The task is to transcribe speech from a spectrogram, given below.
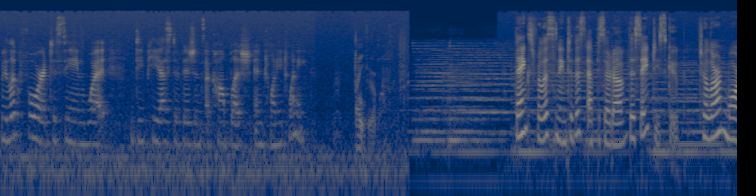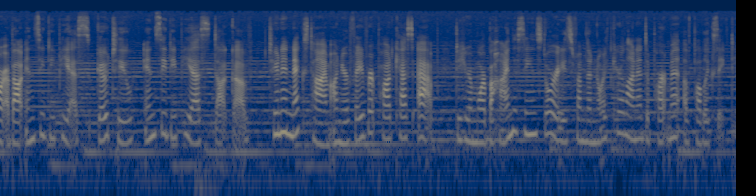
We look forward to seeing what DPS divisions accomplish in 2020. Thank you. Thanks for listening to this episode of The Safety Scoop. To learn more about NCDPS, go to ncdps.gov. Tune in next time on your favorite podcast app to hear more behind the scenes stories from the North Carolina Department of Public Safety.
